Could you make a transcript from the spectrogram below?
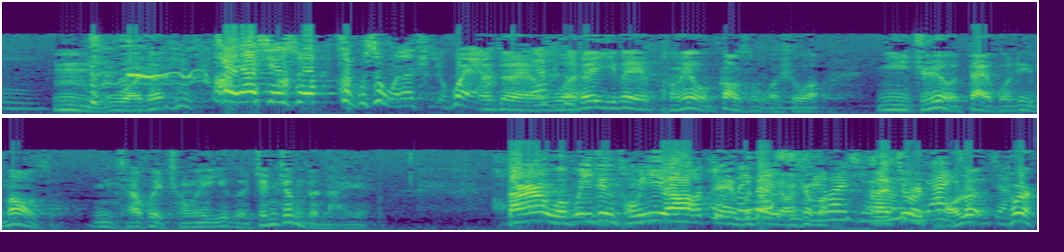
嗯嗯，我的 大家先说，这不是我的体会啊。呃，对，我的一位朋友告诉我说，你只有戴过绿帽子，你才会成为一个真正的男人。当然，我不一定同意啊，这也不代表什么，没关系没呃，关系就是讨论，不是，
